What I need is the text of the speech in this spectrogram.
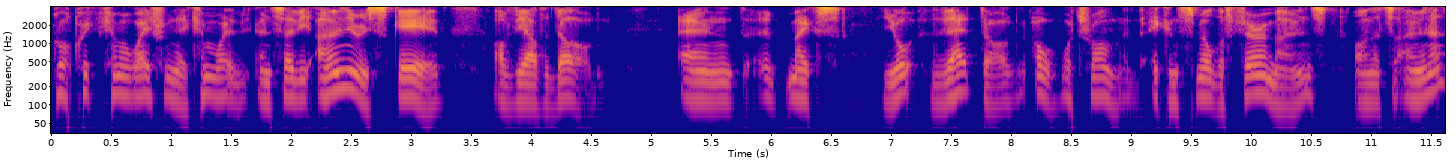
go quick, come away from there, come away. And so the owner is scared of the other dog, and it makes your that dog. Oh, what's wrong? It can smell the pheromones on its owner.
